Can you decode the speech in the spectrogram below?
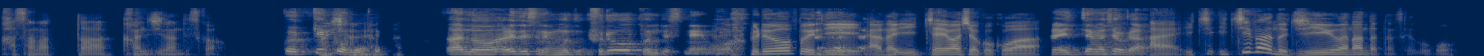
重なった感じなんですか、これ結構もう、あの、あれですね、もうフルオープンですね、もう。フルオープンに、あの、行っちゃいましょう、ここは。はい、行っちゃいましょうか。はい。一一番の自由は何だったんですか、ここ？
